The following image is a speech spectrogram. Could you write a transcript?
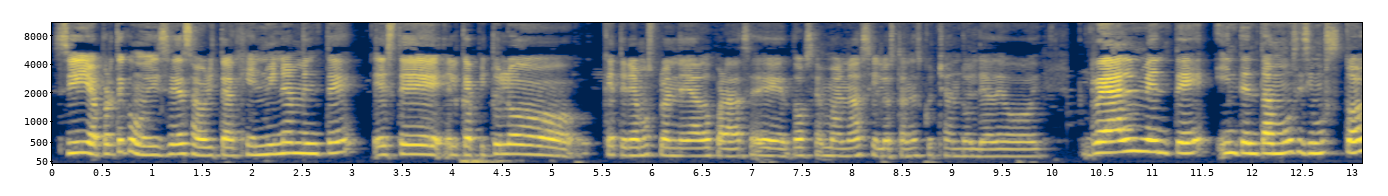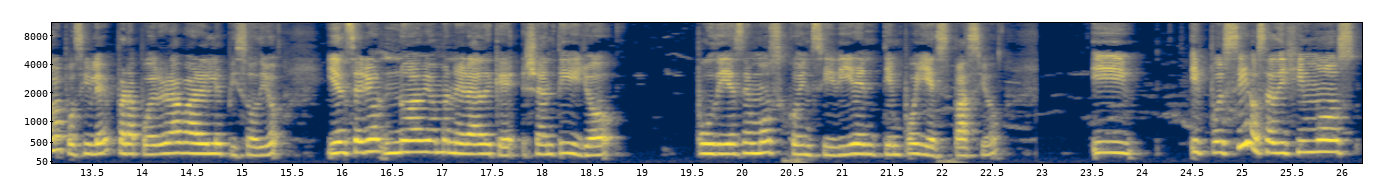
Sí, aparte como dices ahorita, genuinamente este, el capítulo que teníamos planeado para hace dos semanas, y lo están escuchando el día de hoy, realmente intentamos, hicimos todo lo posible para poder grabar el episodio y en serio no había manera de que Shanti y yo pudiésemos coincidir en tiempo y espacio. Y, y pues sí, o sea, dijimos,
